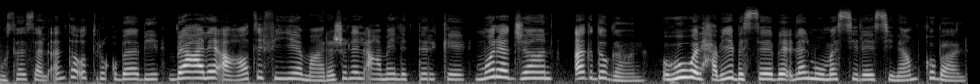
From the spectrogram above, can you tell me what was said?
مسلسل أنت أطرق بابي بعلاقة عاطفية مع رجل الأعمال التركي مراد جان أكدوغان وهو الحبيب السابق للممثلة سينام قبال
